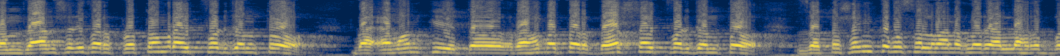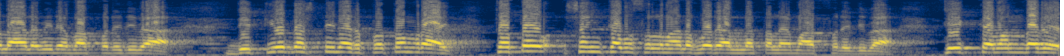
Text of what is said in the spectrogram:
রমজান শরীফের প্রথম রাত পর্যন্ত বা এমনকি রহমতের দশ রাত পর্যন্ত যত সংখ্য মুসলমান হলরে আল্লাহ রব্বুল্লাহ আলমিনে মাফ করে দিবা। দ্বিতীয় দশ দিনের প্রথম রায় তত সংখ্যা মুসলমান হলরে আল্লাহ তালা মাফ করে দিবা। ঠিক তেমন ভাবে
